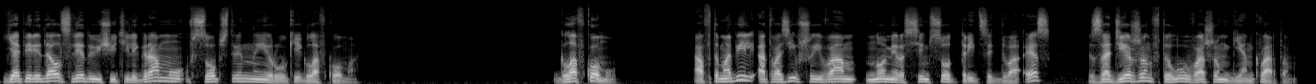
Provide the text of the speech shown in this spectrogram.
Я передал следующую телеграмму в собственные руки главкома. Главкому. Автомобиль, отвозивший вам номер 732С, задержан в тылу вашим генквартом.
